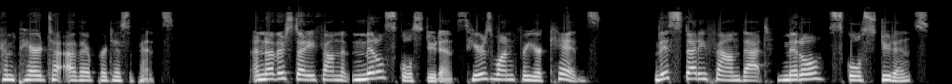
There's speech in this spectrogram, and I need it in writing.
compared to other participants. Another study found that middle school students, here's one for your kids. This study found that middle school students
